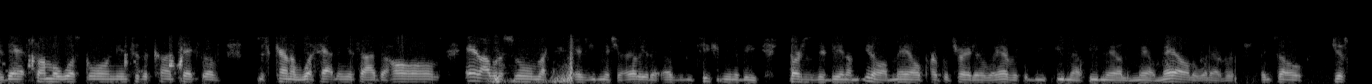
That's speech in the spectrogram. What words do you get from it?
is that some of what's going into the context of just kind of what's happening inside the homes, and I would assume like as you mentioned earlier, the LGBT community versus it being a you know a male perpetrator or whatever, it could be female female, male male or whatever, and so just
